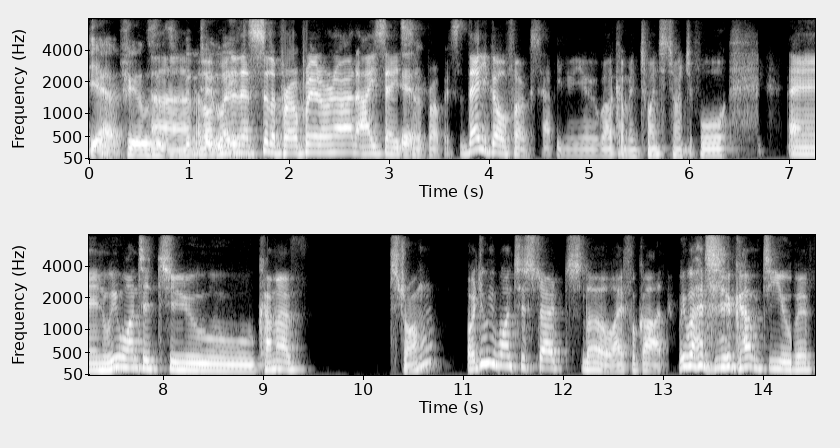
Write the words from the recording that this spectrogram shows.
yeah, it feels uh, about whether that's still appropriate or not. I say it's Yeah. still appropriate. So there you go, folks. Happy New Year. Welcome in 2024. And we wanted to come out strong, or do we want to start slow? I forgot. We wanted to come to you with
